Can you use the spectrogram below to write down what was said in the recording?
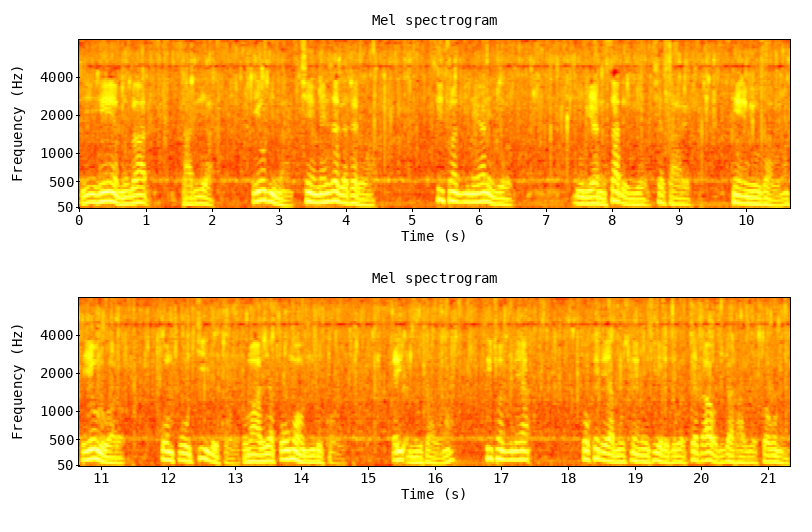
ဒီဟင်းရဲ့မူလဓာတိကတရုတ်ပြည်မှာချင်းမင်းဆက်လက်ထက်တော့စီချွန်ပြည်နယ်ကနေပြီးတော့လူတွေကနေစတင်ပြီးတော့ချက်စားတဲ့ဟင်းအမျိုးအစားပေါ့နော်တရုတ်လိုကတော့ကွန်ပိုကြည့်လို့ခေါ်တယ်ဗမာတွေကကုန်းမောင်ကြီးလို့ခေါ်တယ်အဲ့ဒီအမျိုးအစားပေါ့နော်စီချွန်ပြည်နယ်ကကိုခေတ်တွေကမွတ်စလင်တွေရှိတယ်လို့သူတို့ကကြက်သားကိုအဓိကထားပြီးတော့သုံးတယ်ဒါ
